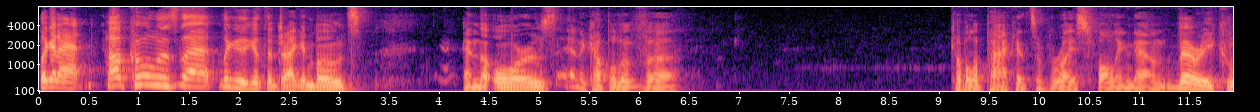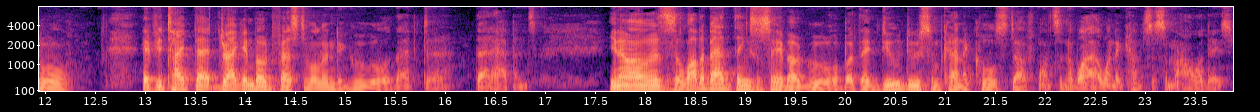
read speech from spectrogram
Look at that. How cool is that? Look at the dragon boats and the oars and a couple of uh, couple of packets of rice falling down. Very cool. If you type that Dragon Boat Festival into Google, that uh, that happens. You know, there's a lot of bad things to say about Google, but they do do some kind of cool stuff once in a while when it comes to some holidays.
